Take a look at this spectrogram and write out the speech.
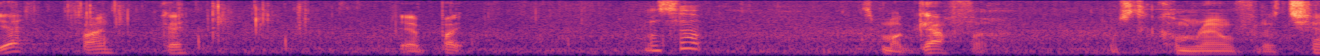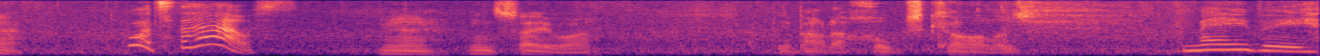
Yeah, fine, okay. Yeah, bye. What's up? It's my gaffer. Wants to come round for a chat. What's the house? Yeah, didn't say why. Be about the hoax callers. Maybe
